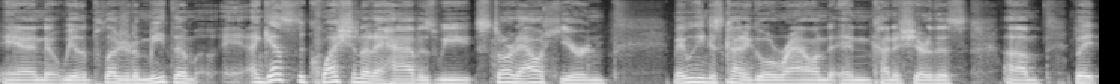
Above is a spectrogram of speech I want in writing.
and we had the pleasure to meet them. I guess the question that I have as we start out here, and maybe we can just kind of go around and kind of share this. Um, but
